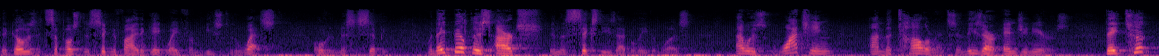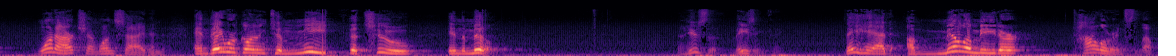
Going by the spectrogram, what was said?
that goes, it's supposed to signify the gateway from the east to the west over the Mississippi. When they built this arch in the 60s, I believe it was, I was watching on the tolerance, and these are engineers. They took one arch on one side, and, and they were going to meet the two in the middle. Now, here's the amazing thing they had a millimeter tolerance level.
